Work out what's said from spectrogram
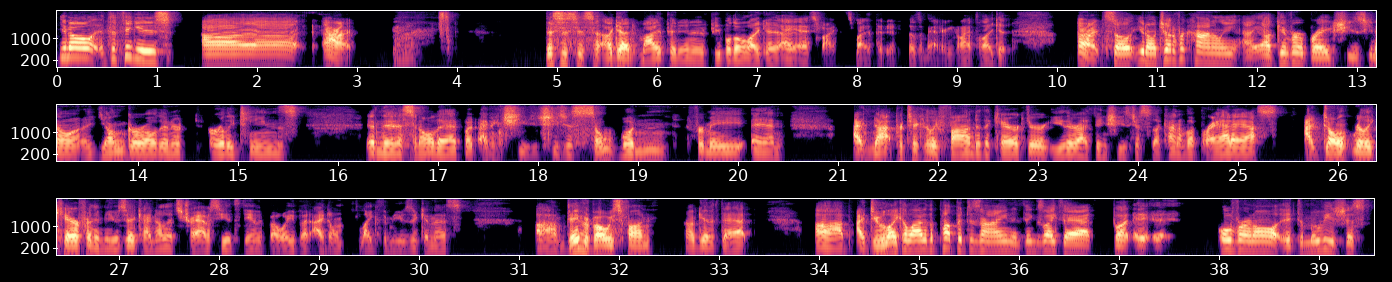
you know, the thing is, uh, all right this is just again my opinion, and if people don't like it, I, it's fine. It's my opinion. It doesn't matter. You don't have to like it. All right, so you know Jennifer Connelly, I, will give her a break. She's you know a young girl in her early teens in this and all that, but I mean she she's just so wooden for me, and I'm not particularly fond of the character either. I think she's just a kind of a brat ass. I don't really care for the music. I know that's travesty. It's David Bowie, but I don't like the music in this. Um, David Bowie's fun. I'll give it that. Uh, I do like a lot of the puppet design and things like that, but it, it, over and all, it, the movie is just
